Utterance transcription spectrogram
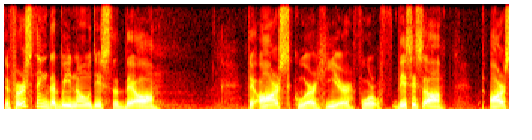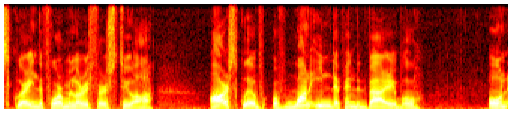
The first thing that we notice that there are the R square here for this is a R square in the formula refers to R square of, of one independent variable on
